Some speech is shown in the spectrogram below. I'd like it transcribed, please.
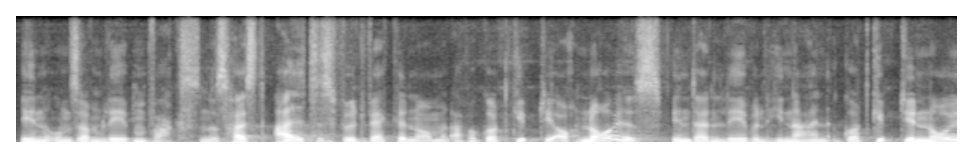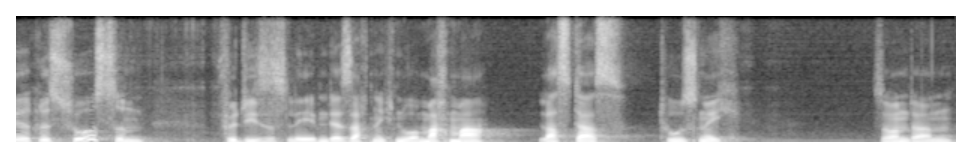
in unserem Leben wachsen. Das heißt, Altes wird weggenommen, aber Gott gibt dir auch Neues in dein Leben hinein. Gott gibt dir neue Ressourcen für dieses Leben. Der sagt nicht nur, mach mal, lass das, tu es nicht, sondern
